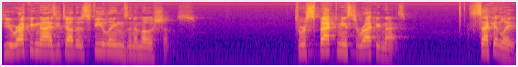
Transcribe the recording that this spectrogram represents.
Do you recognize each other's feelings and emotions? To respect means to recognize. Secondly,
